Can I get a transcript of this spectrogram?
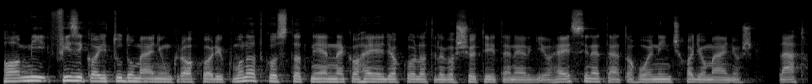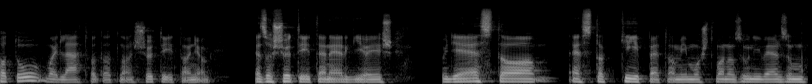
ha mi fizikai tudományunkra akarjuk vonatkoztatni, ennek a helye gyakorlatilag a sötét energia helyszíne, tehát ahol nincs hagyományos látható vagy láthatatlan sötét anyag. Ez a sötét energia, és ugye ezt a, ezt a képet, ami most van az univerzum,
